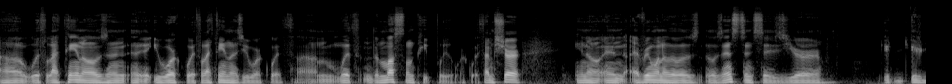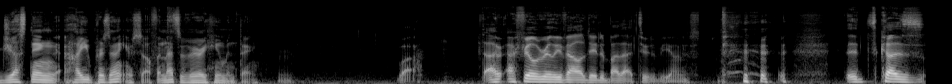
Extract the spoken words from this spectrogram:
uh, with Latinos and uh, you work with, Latinas you work with, um, with the Muslim people you work with. I'm sure, you know, in every one of those those instances, you're you're, you're adjusting how you present yourself, and that's a very human thing. Wow. I, I feel really validated by that too, to be honest. it's because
